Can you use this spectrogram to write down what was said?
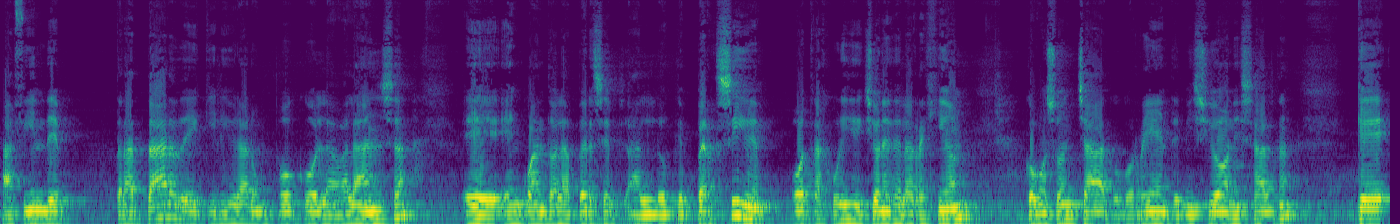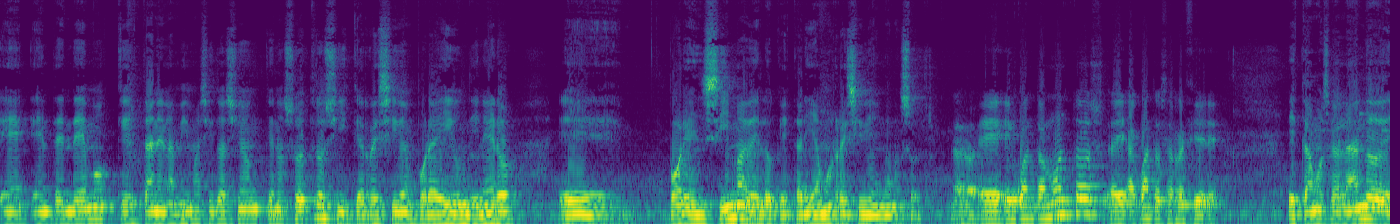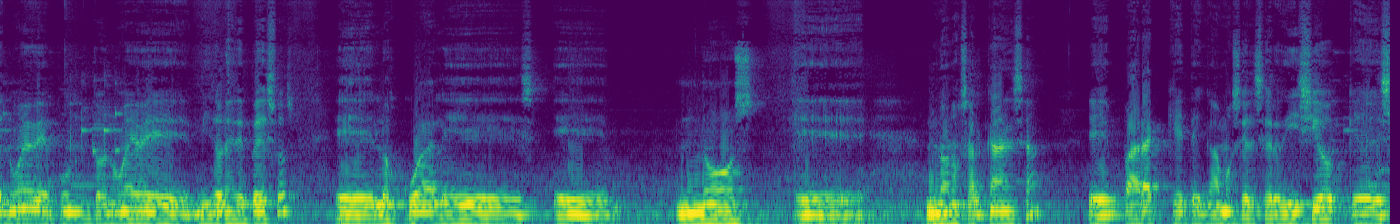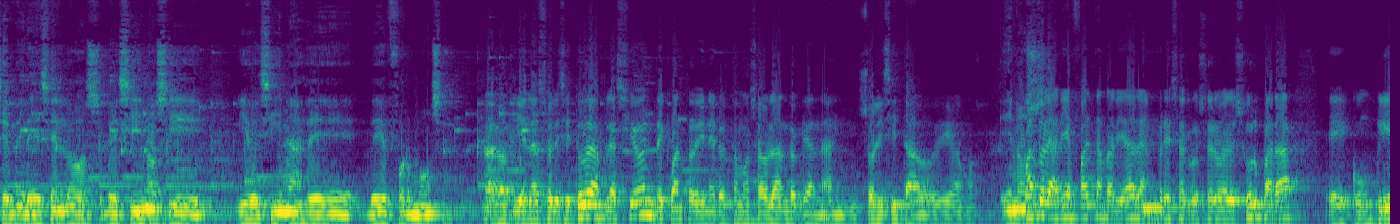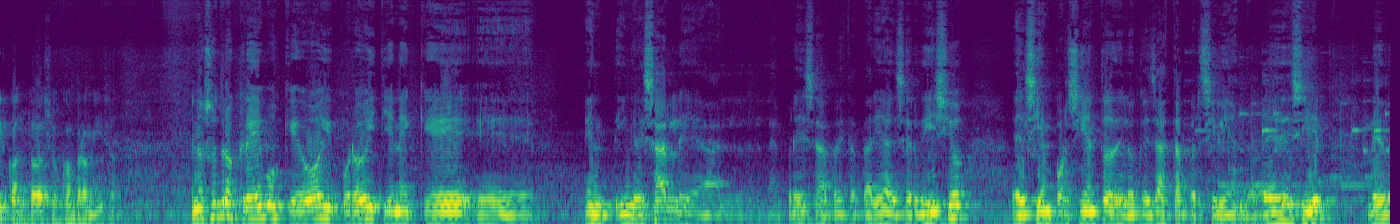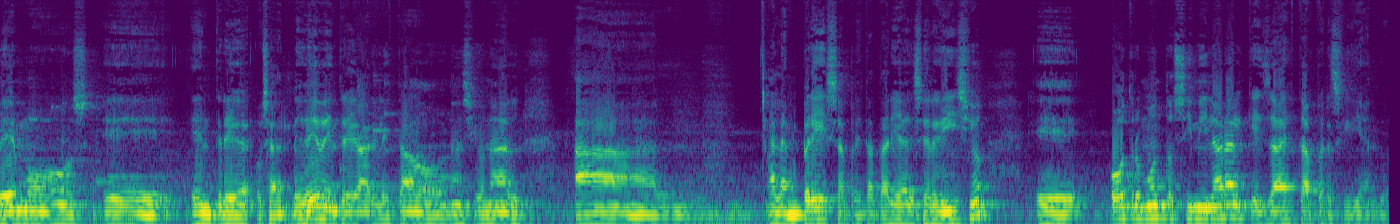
a fin de tratar de equilibrar un poco la balanza eh, en cuanto a, la a lo que perciben otras jurisdicciones de la región, como son Chaco, Corrientes, Misiones, Salta, que eh, entendemos que están en la misma situación que nosotros y que reciben por ahí un dinero eh, por encima de lo que estaríamos recibiendo nosotros. en cuanto a montos, ¿a cuánto se refiere? Estamos hablando de 9.9 millones de pesos, los cuales nos, eh, no nos alcanza eh, para que tengamos el servicio que se merecen los vecinos y, vecinas de, Formosa. Claro, y en la solicitud de ampliación, ¿de cuánto dinero estamos hablando que han, solicitado, digamos? ¿Cuánto le haría falta en realidad a la empresa Crucero del Sur para eh, cumplir con todos sus compromisos? Nosotros creemos que hoy por hoy tiene que ingresarle al la empresa prestataria del servicio el 100% de lo que ya está percibiendo. Es decir, debemos eh, entregar, o sea, le debe entregar el Estado Nacional a, la empresa prestataria del servicio eh, otro monto similar al que ya está percibiendo.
